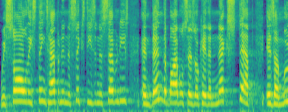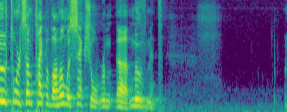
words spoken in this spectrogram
we saw all these things happen in the 60s and the 70s. And then the Bible says, okay, the next step is a move towards some type of a homosexual uh, movement.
